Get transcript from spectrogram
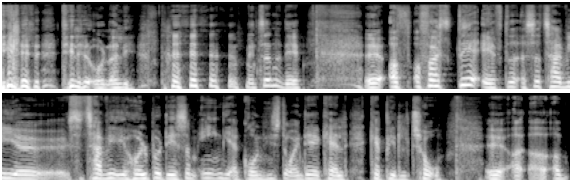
det, er, lidt, det er lidt underligt. Men sådan er det. Øh, og, og først derefter, så tager, vi, øh, så tager vi hul på det, som egentlig er grundhistorien. Det er kaldt kapitel 2. Øh, og, og,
